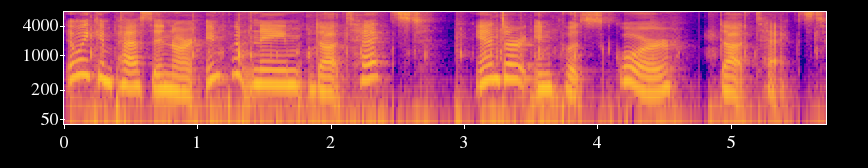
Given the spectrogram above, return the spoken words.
Then we can pass in our input name dot text and our input score dot text.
